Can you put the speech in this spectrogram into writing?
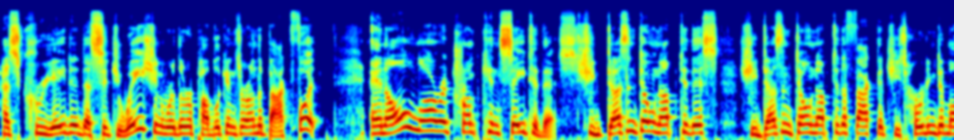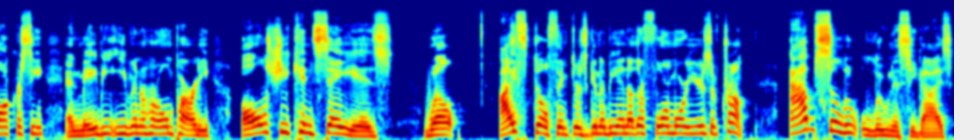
has created a situation where the Republicans are on the back foot. And all Lara Trump can say to this, she doesn't own up to this. She doesn't own up to the fact that she's hurting democracy and maybe even her own party. All she can say is, well, I still think there's going to be another four more years of Trump. Absolute lunacy, guys.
